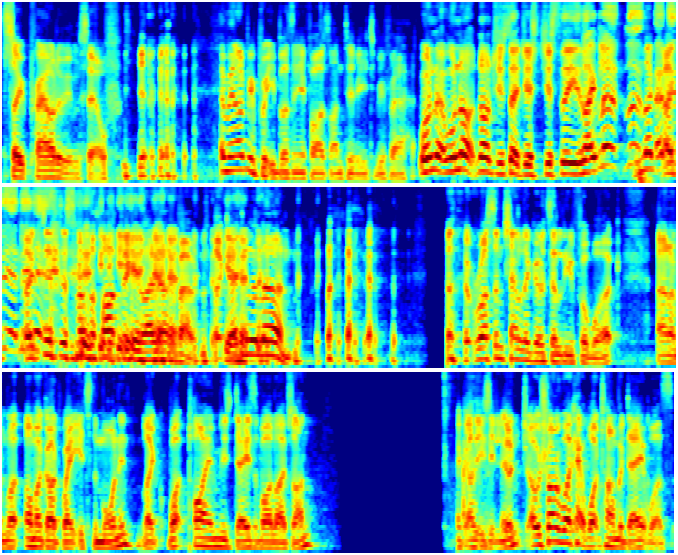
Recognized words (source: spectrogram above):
so proud of himself. I mean, I'd be pretty buzzing if I was on TV. To be fair, Well, no, well, not not just that, just just that he's like, look, look, look, I, did I it." did the smell the fart thing that I learned about. Like I didn't learn. Ross and Chandler go to leave for work, and I'm like, oh my god, wait, it's the morning. Like, what time is Days of Our Lives on? Like, oh, is it lunch? I was trying to work out what time of day it was.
